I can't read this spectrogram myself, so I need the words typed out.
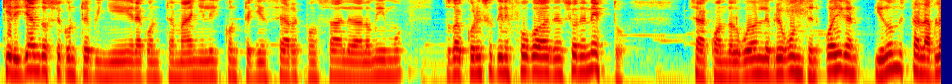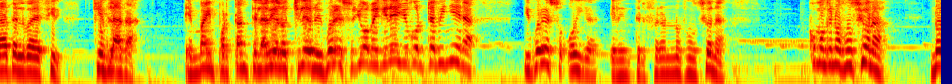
querellándose contra Piñera, contra Mañelis, contra quien sea responsable, da lo mismo. Total, con eso tiene foco de atención en esto. O sea, cuando al weón le pregunten, oigan, ¿y dónde está la plata? Él va a decir, ¿qué plata? Es más importante la vida de los chilenos y por eso yo me querello contra Piñera. Y por eso, oiga, el interferón no funciona. ¿Cómo que no funciona? No,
